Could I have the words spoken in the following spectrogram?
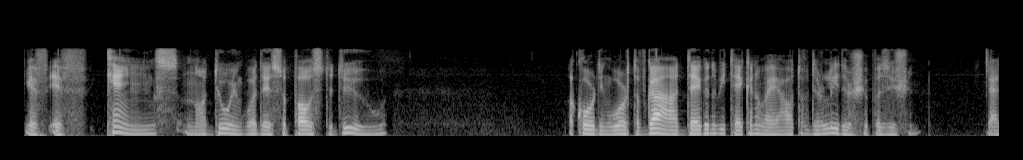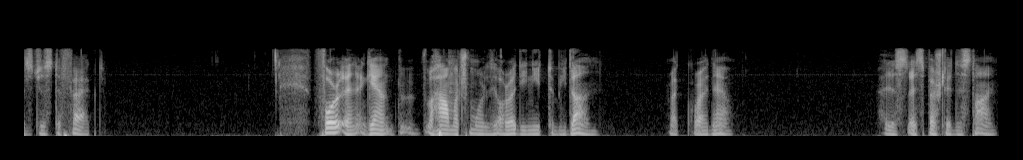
If if kings not doing what they're supposed to do, according word of God, they're going to be taken away out of their leadership position. That's just a fact for and again how much more already need to be done like right now especially this time.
